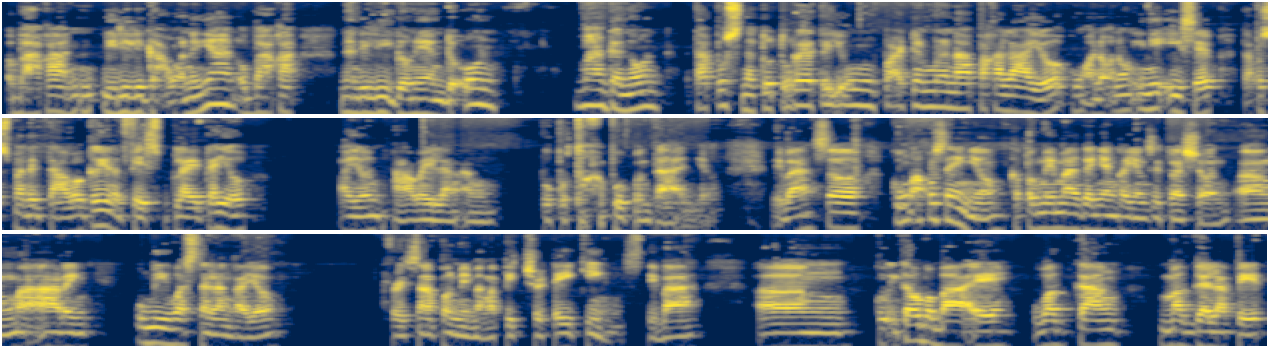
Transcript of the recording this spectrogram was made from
o baka nililigawan na yan, o baka nanliligaw na yan doon. Mga ganon. Tapos natuturete yung partner mo na napakalayo kung ano-anong iniisip. Tapos pag nagtawag kayo, nag-Facebook Live kayo, ayun, away lang ang puputo, pupuntahan nyo. Ba? So, kung ako sa inyo, kapag may mga ganyan kayong sitwasyon, ang maaaring umiwas na lang kayo. For example, may mga picture takings, di ba? Um, kung ikaw babae, huwag kang maglalapit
